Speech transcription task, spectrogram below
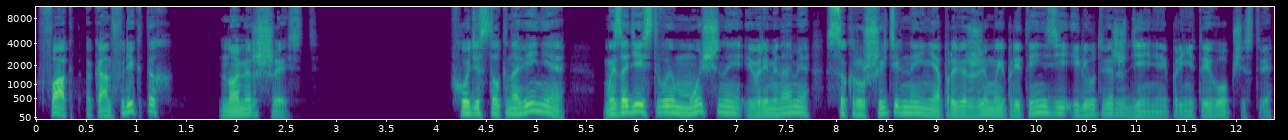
Факт о конфликтах номер 6. В ходе столкновения мы задействуем мощные и временами сокрушительные неопровержимые претензии или утверждения, принятые в обществе,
